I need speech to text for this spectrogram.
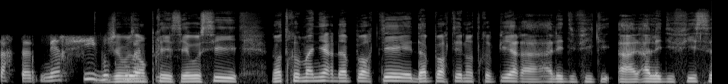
start-up. Merci beaucoup. Je vous en prie. C'est aussi notre manière d'apporter d'apporter notre pierre à, l'édifice,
